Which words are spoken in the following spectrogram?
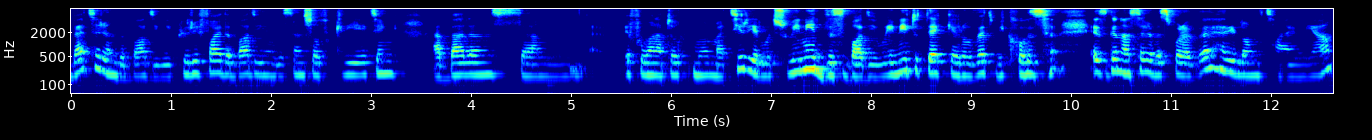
better in the body. We purify the body in the sense of creating a balance um, if we want to talk more material which we need this body. We need to take care of it because it's to serve us for a very long time yeah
